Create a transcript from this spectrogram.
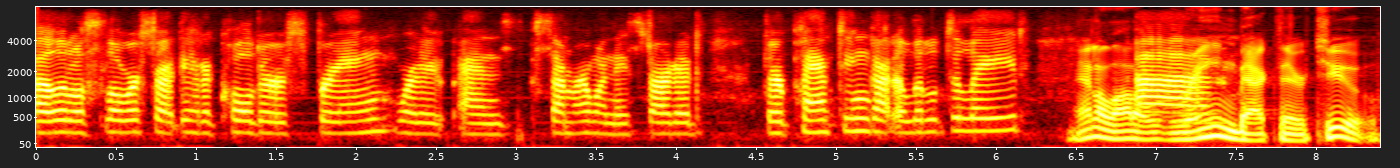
a little slower start. They had a colder spring where they and summer when they started their planting got a little delayed. Had a lot of um, rain back there too,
